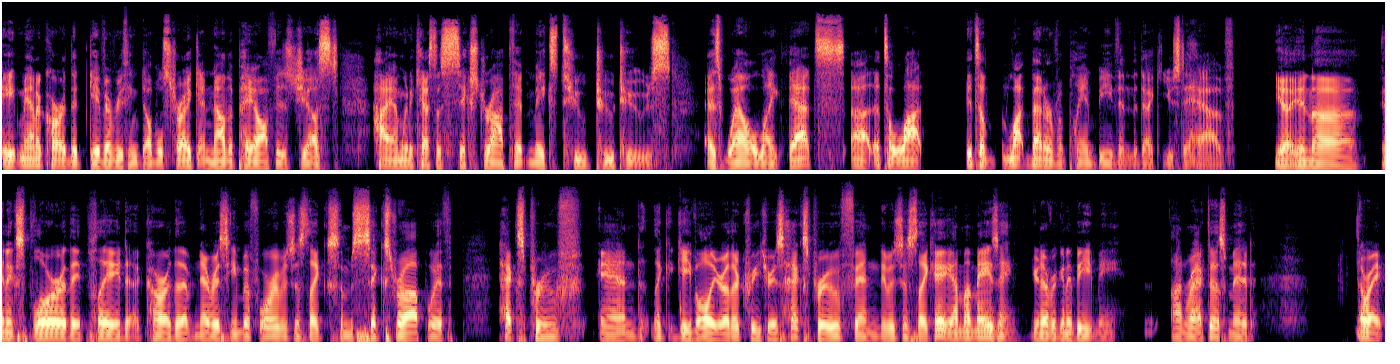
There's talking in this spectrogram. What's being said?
eight mana card that gave everything double strike, and now the payoff is just hi, I'm going to cast a six drop that makes two two twos as well. Like that's uh, that's a lot. It's a lot better of a plan B than the deck used to have. Yeah, in uh in Explorer, they played a card that I've never seen before. It was just like some six drop with hexproof and like it gave all your other creatures hexproof. And it was just like, hey, I'm amazing. You're never going to beat me on Rakdos mid. All right.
